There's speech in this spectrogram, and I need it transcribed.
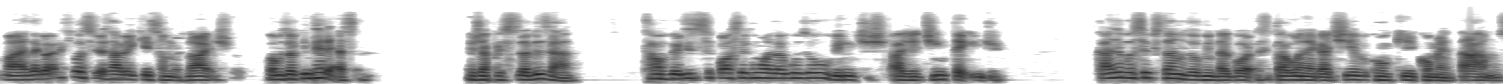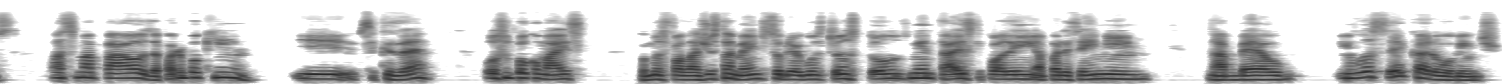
mas agora que vocês já sabem quem somos nós, vamos ao que interessa. Eu já preciso avisar. Talvez isso possa incomodar alguns ouvintes, a gente entende. Caso você que está nos ouvindo agora sinta algo negativo com o que comentarmos, faça uma pausa, para um pouquinho. E, se quiser, Ouça um pouco mais. Vamos falar justamente sobre alguns transtornos mentais que podem aparecer em mim, na Bel, em você, caro ouvinte.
